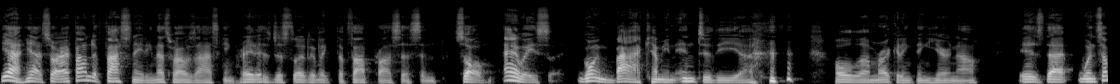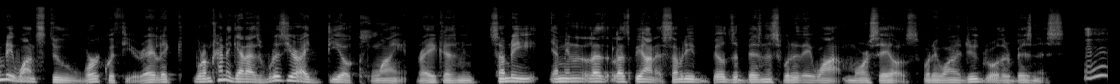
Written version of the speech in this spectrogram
Yeah, yeah. So I found it fascinating. That's why I was asking, right? It's just sort of like the thought process. And so, anyways, going back, I mean, into the uh, whole uh, marketing thing here now, is that when somebody wants to work with you, right? Like what I'm trying to get at is what is your ideal client, right? Because I mean, somebody, I mean, let's, let's be honest, somebody builds a business. What do they want? More sales. What do they want to do? Grow their business. mhm.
